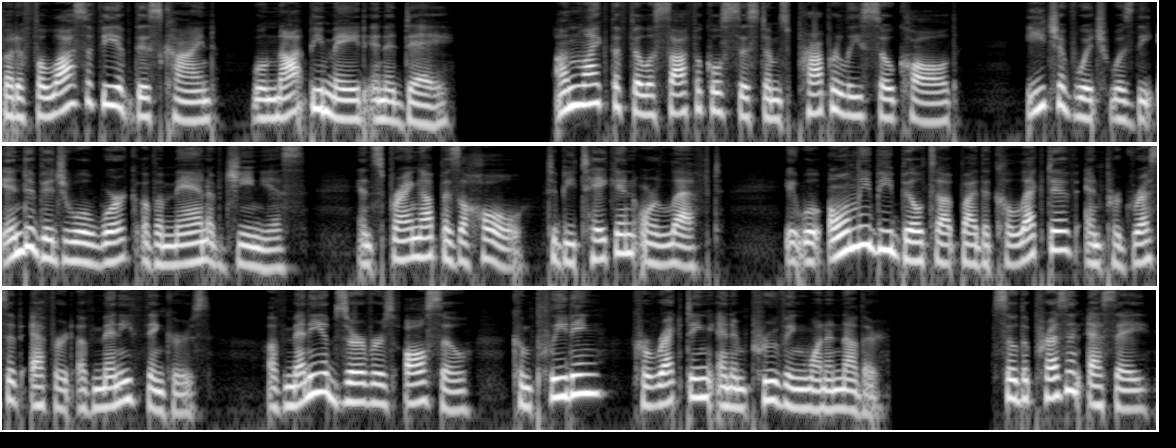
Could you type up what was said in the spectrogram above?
But a philosophy of this kind will not be made in a day. Unlike the philosophical systems properly so called, each of which was the individual work of a man of genius, and sprang up as a whole, to be taken or left, it will only be built up by the collective and progressive effort of many thinkers, of many observers also, completing, correcting, and improving one another. So the present essay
